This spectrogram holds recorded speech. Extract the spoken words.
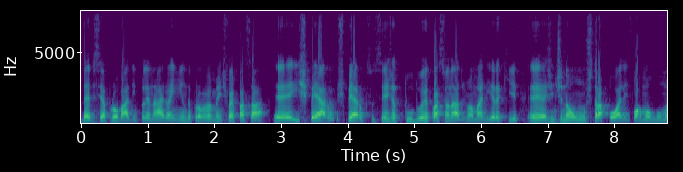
deve ser aprovado em plenário ainda, provavelmente vai passar. É, espero, espero que isso seja tudo equacionado de uma maneira que é, a gente não extrapole de forma alguma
